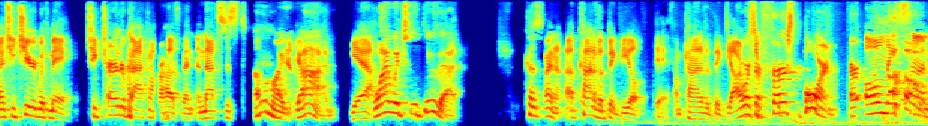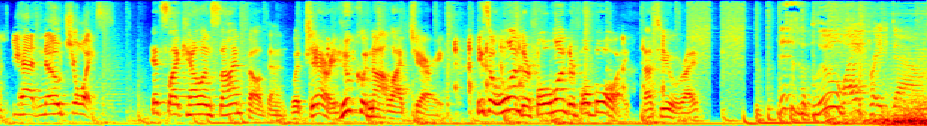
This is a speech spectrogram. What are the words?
and she cheered with me. She turned her back on her husband, and that's just oh my you know, god, yeah. Why would she do that? Because I know I'm kind of a big deal, Dave. I'm kind of a big deal. I was her firstborn, her only oh. son. She had no choice. It's like Helen Seinfeld then with Jerry. Who could not like Jerry? He's a wonderful, wonderful boy. That's you, right? This is the Blue White Breakdown.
